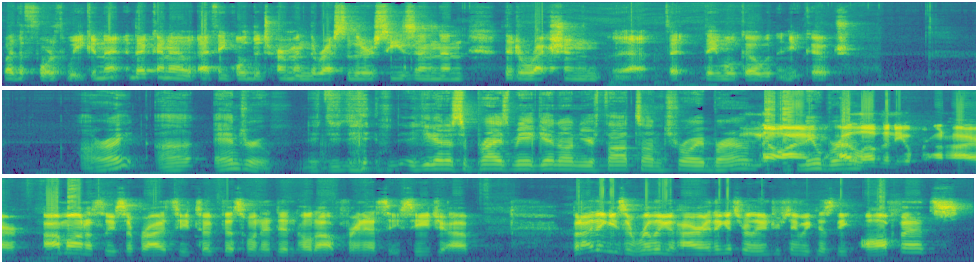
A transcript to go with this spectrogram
by the fourth week, and that that kind of I think will determine the rest of their season and the direction uh, that they will go with the new coach. All right, uh, Andrew, you, are you going to surprise me again on your thoughts on Troy Brown? No, I, Neal Brown? I love the Neal Brown hire. I'm honestly surprised he took this one and didn't hold out for an SEC job. But I think he's a really good hire. I think it's really interesting because the offense,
